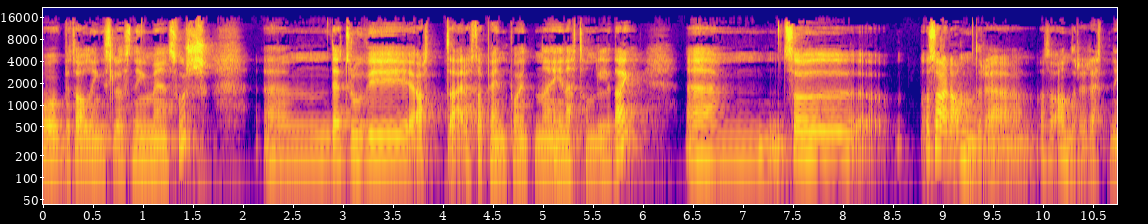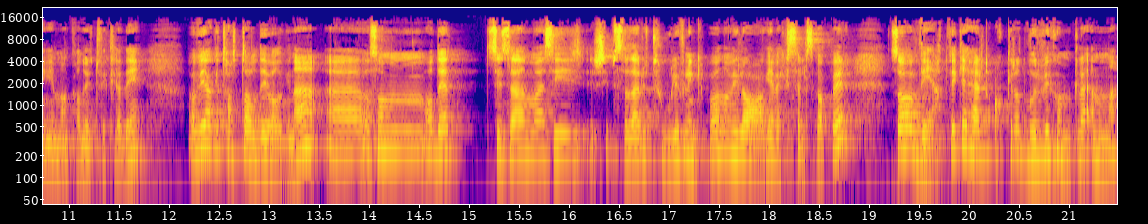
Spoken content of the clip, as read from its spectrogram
og betalingsløsning med Svosj. Ehm, det tror vi at er et av painpointene i netthandel i dag. Ehm, så, og så er det andre, altså andre, retninger man kan utvikle de. Og vi har ikke tatt alle de valgene. Eh, og, som, og det syns jeg må jeg si, Skipsted er utrolig flinke på. Når vi lager vekstselskaper, så vet vi ikke helt akkurat hvor vi kommer til å ende.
